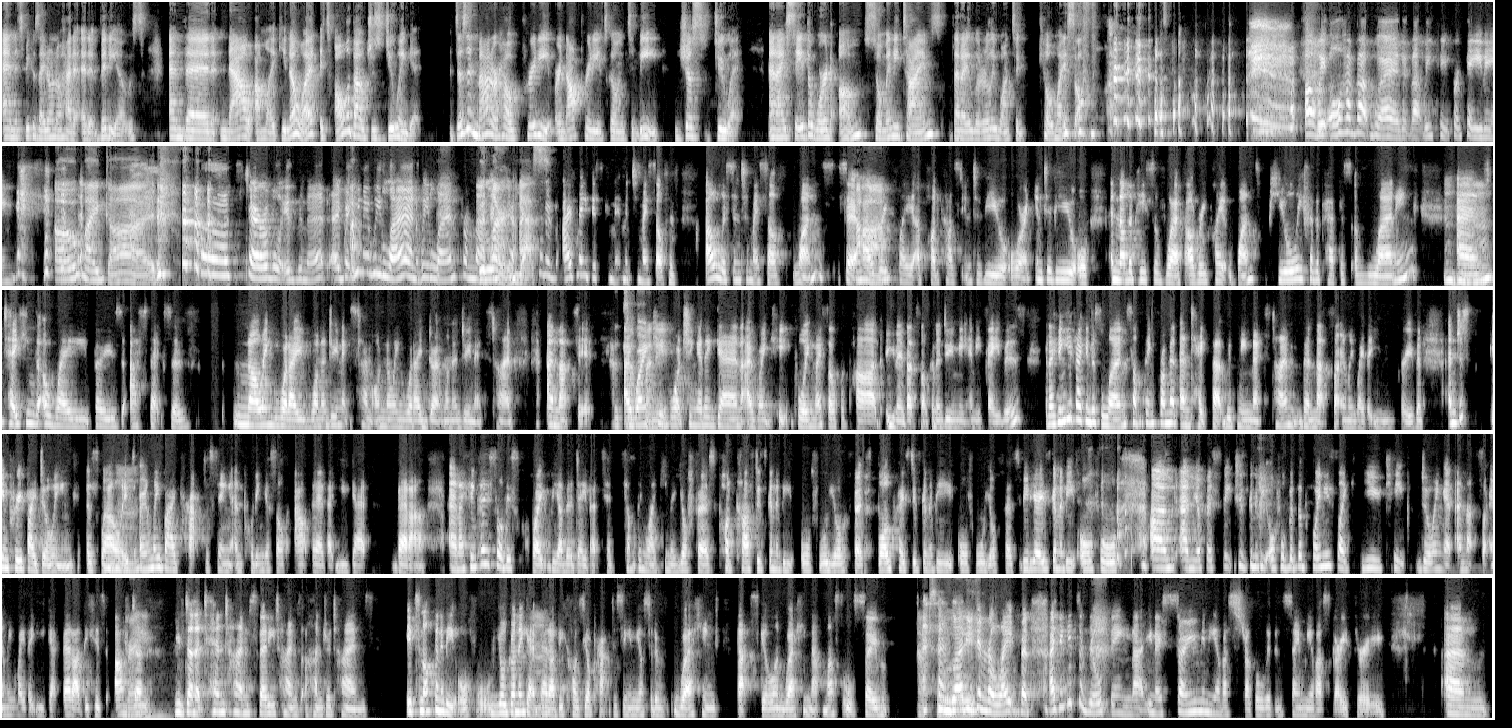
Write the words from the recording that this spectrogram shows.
And it's because I don't know how to edit videos. And then now I'm like, you know what? It's all about just doing it. It doesn't matter how pretty or not pretty it's going to be, just do it. And I say the word um so many times that I literally want to kill myself oh, we all have that word that we keep repeating. oh my God. oh, it's terrible, isn't it? Uh, but you know, we learn. We learn from that. We learn, so yes. I've, sort of, I've made this commitment to myself of I'll listen to myself once. So uh-huh. I'll replay a podcast interview or an interview or another piece of work. I'll replay it once purely for the purpose of learning mm-hmm. and taking away those aspects of knowing what I want to do next time or knowing what I don't want to do next time. And that's it. That's so I won't funny. keep watching it again. I won't keep pulling myself apart. You know, that's not going to do me any favors. But I think if I can just learn something from it and take that with me next time, then that's the only way that you improve. And and just improve by doing as well. Mm-hmm. It's only by practicing and putting yourself out there that you get better. And I think I saw this quote the other day that said something like, you know, your first podcast is going to be awful, your first blog post is going to be awful, your first video is going to be awful, um, and your first speech is going to be awful. But the point is, like, you keep doing it, and that's the only way that you get better because after right. you've done it 10 times, 30 times, 100 times, it's not going to be awful. You're going to get mm-hmm. better because you're practicing and you're sort of working that skill and working that muscle. So Absolutely. I'm glad you can relate, but I think it's a real thing that you know so many of us struggle with, and so many of us go through. Um,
